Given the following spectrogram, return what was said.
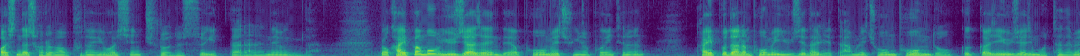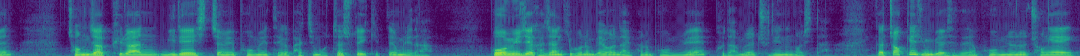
훨씬 더 저렴하고 부담이 훨씬 줄어들 수 있다라는 내용입니다. 그리고 가입한 보험을 유지하자인데요. 보험의 중요한 포인트는 가입보다는 보험의 유지에 달려있다. 아무리 좋은 보험도 끝까지 유지하지 못한다면 정작 필요한 미래의 시점에 보험 혜택을 받지 못할 수도 있기 때문이다. 보험 유지의 가장 기본은 매월 나입하는 보험료의 부담을 줄이는 것이다. 그러니까 적게 준비하셔야 돼요. 보험료는 총액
